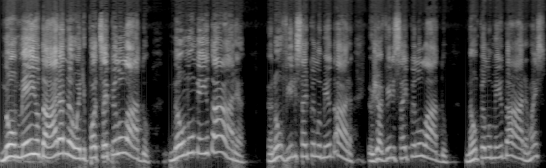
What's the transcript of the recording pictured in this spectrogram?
No meio da área, não. Ele pode sair pelo lado, não no meio da área. Eu não vi ele sair pelo meio da área. Eu já vi ele sair pelo lado, não pelo meio da área. Mas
